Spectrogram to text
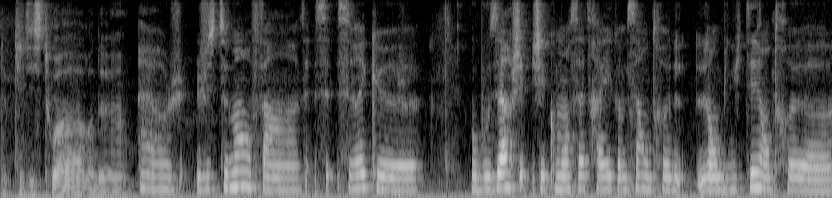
de petites histoires, de... Alors ju- justement, enfin, c'est c'est vrai que au Beaux-Arts, j'ai j'ai commencé à travailler comme ça entre l'ambiguïté, entre euh,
